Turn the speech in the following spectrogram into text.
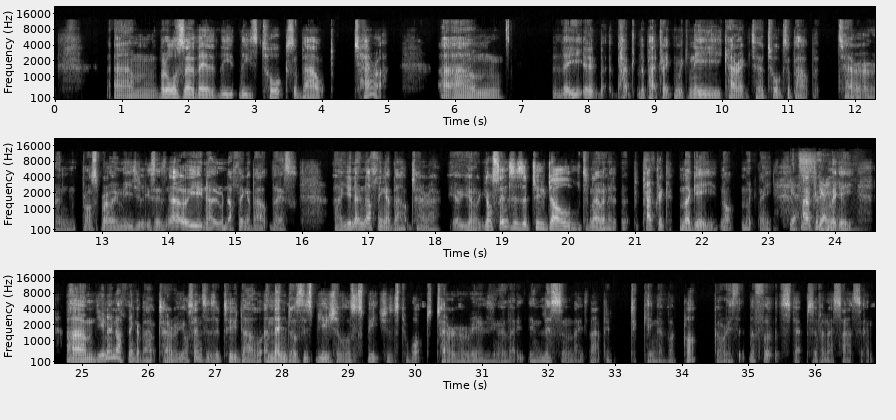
um, but also there the, these talks about terror. Um, the uh, Pat, the Patrick Macnee character talks about terror, and Prospero immediately says, "No, you know nothing about this. Uh, you know nothing about terror. You, you know your senses are too dull to know." And Patrick Magee, not McNee, Yes. Patrick yeah, yeah. Magee. Um, you know nothing about terror. Your senses are too dull. And then does this beautiful speech as to what terror is. You know, that, and listen, is that the ticking of a clock, or is it the footsteps of an assassin?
